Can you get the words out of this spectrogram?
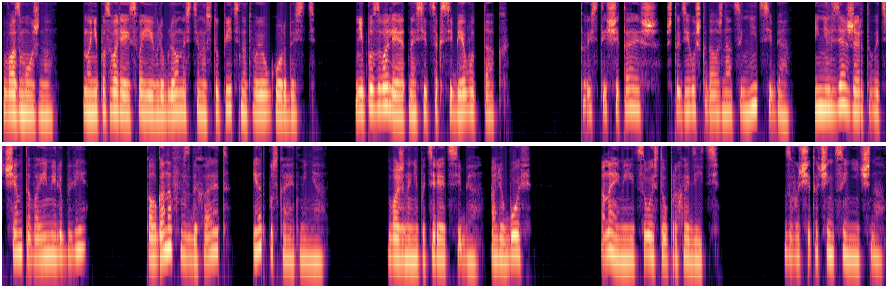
Возможно, но не позволяй своей влюблённости наступить на твою гордость. Не позволяй относиться к себе вот так. То есть ты считаешь, что девушка должна ценить себя, и нельзя жертвовать чем-то во имя любви? Колганов вздыхает и отпускает меня. Важно не потерять себя, а любовь, она имеет свойство проходить. Звучит очень цинично,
